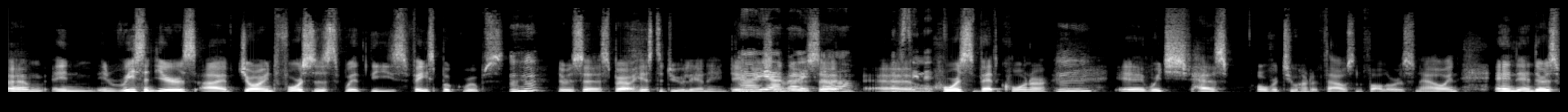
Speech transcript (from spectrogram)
Um, in in recent years, I've joined forces with these Facebook groups. Mm-hmm. There's a Spørg Hestedyrlægerne in Danish, uh, yeah, and right. there's uh-huh. a, a Horse Vet Corner, mm-hmm. uh, which has over 200,000 followers now and and and there's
